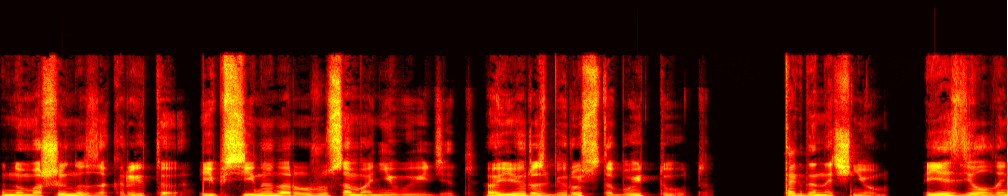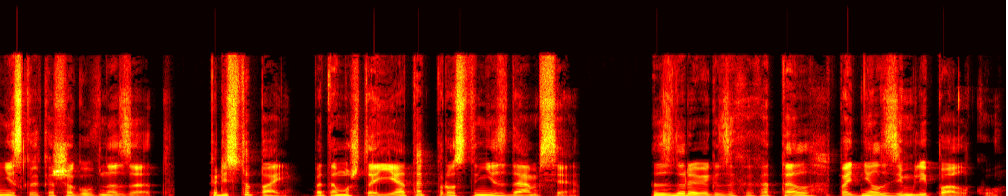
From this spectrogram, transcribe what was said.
«Но машина закрыта, и псина наружу сама не выйдет, а я разберусь с тобой тут». «Тогда начнем». Я сделала несколько шагов назад. «Приступай, потому что я так просто не сдамся». Здоровяк захохотал, поднял с земли палку.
